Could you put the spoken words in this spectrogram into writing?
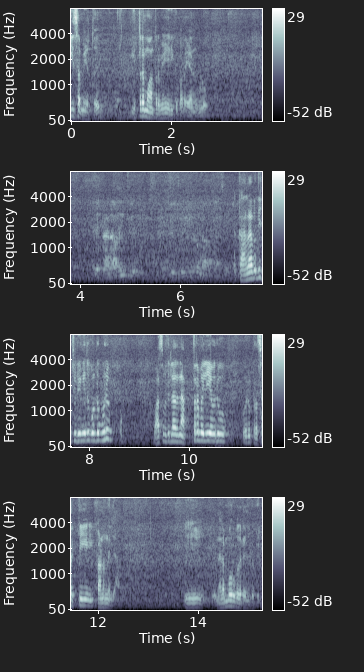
ഈ സമയത്ത് ഇത്ര മാത്രമേ എനിക്ക് പറയാനുള്ളൂ. കാലാവധി ചുരുങ്ങിയത് കൊണ്ട് ഒരു വാസ്തവത്തിൽ അതിന് അത്ര വലിയ ഒരു ഒരു പ്രസക്തി കാണുന്നില്ല. ഈ നിലമ്പൂർ ഉപതെരഞ്ഞെടുപ്പിൽ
